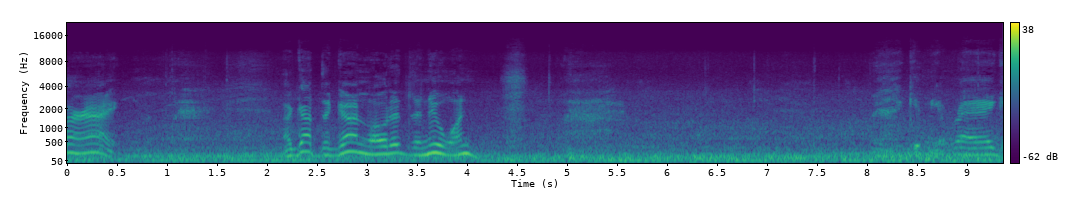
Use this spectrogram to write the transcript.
right. I got the gun loaded, the new one. Give me a rag.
